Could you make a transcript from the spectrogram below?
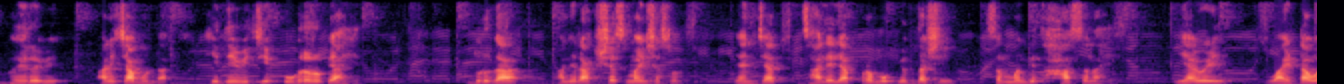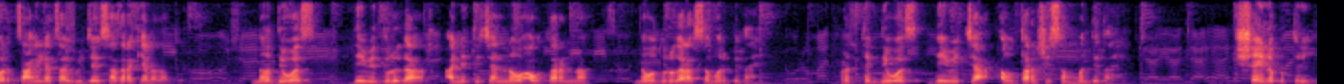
भैरवी आणि चामुंडा ही देवीची उग्र रूपे आहेत. दुर्गा आणि राक्षस महिषासूर यांच्यात झालेल्या प्रमुख युद्धाशी संबंधित हा सण आहे. यावेळी वाईटावर चांगल्याचा विजय साजरा केला जातो. नऊ दिवस देवी दुर्गा आणि तिच्या नऊ अवतारांना नवदुर्गाला समर्पित आहे. प्रत्येक दिवस देवीच्या अवताराशी संबंधित आहे. शैलपुत्री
